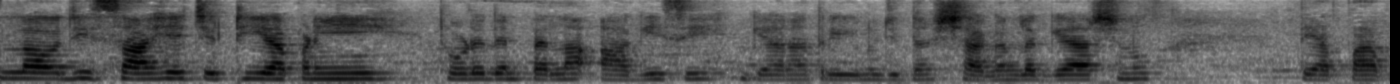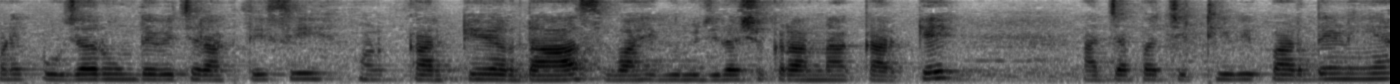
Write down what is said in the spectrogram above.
ਲਓ ਜੀ, ਸਾਹੇ ਚਿੱਠੀ ਆਪਣੀ ਥੋੜੇ ਦਿਨ ਪਹਿਲਾਂ ਆ ਗਈ ਸੀ। 11 ਤਰੀਕ ਨੂੰ ਜਿੱਦਾਂ ਸ਼ਗਨ ਲੱਗਿਆ ਅਰਸ਼ ਨੂੰ। ਤੇ ਆਪਾਂ ਆਪਣੇ ਪੂਜਾ ਰੂਮ ਦੇ ਵਿੱਚ ਰੱਖਤੀ ਸੀ। ਹੁਣ ਕਰਕੇ ਅਰਦਾਸ ਵਾਹਿਗੁਰੂ ਜੀ ਦਾ ਸ਼ੁਕਰਾਨਾ ਕਰਕੇ ਅੱਜ ਆਪਾਂ ਚਿੱਠੀ ਵੀ ਪੜ੍ਹ ਦੇਣੀ ਆ।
